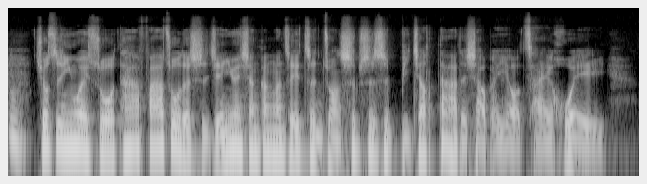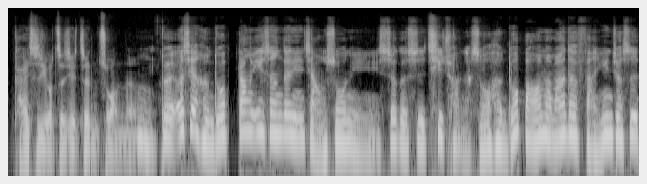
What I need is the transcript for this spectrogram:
嗯，就是因为说它发作的时间，因为像刚刚这些症状，是不是是比较大的小朋友才会开始有这些症状呢？嗯，对，而且很多当医生跟你讲说你这个是气喘的时候，很多宝宝妈妈的反应就是，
